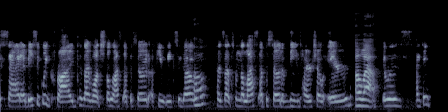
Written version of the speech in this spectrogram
sad. I basically cried because I watched the last episode a few weeks ago. Oh Because that's when the last episode of the entire show aired. oh wow. It was, I think,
